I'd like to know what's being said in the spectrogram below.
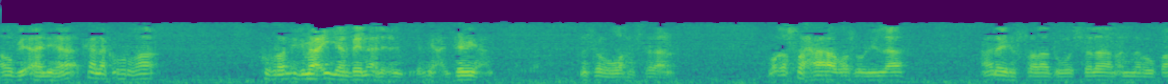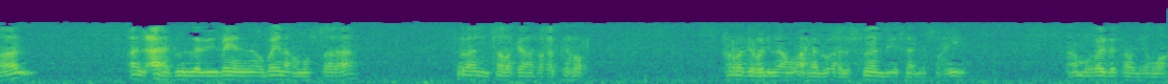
أو بأهلها كان كفرها كفرا إجماعيا بين أهل العلم جميعا جميعا. نسأل الله السلامة. وقد صح عن رسول الله عليه الصلاة والسلام أنه قال العهد الذي بيننا وبينهم الصلاة فمن تركها فقد كفر. خرجه الإمام أحمد وأهل السنن بإسلام صحيح عن بريدة رضي الله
